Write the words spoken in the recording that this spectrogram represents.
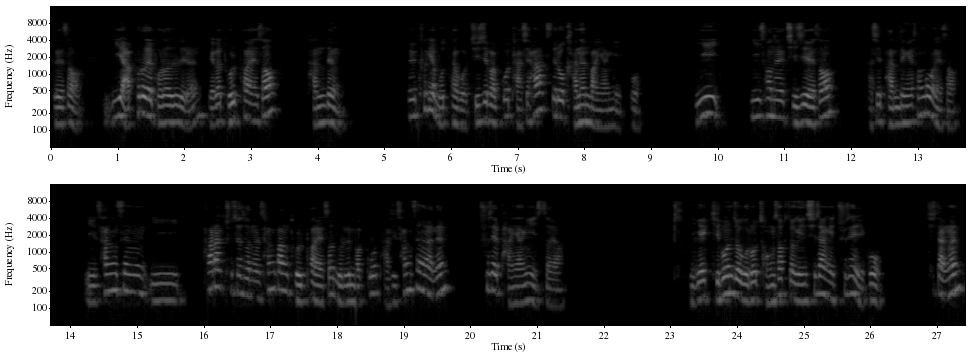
그래서 이 앞으로의 벌어질 일은 얘가 돌파해서 반등을 크게 못하고 지지받고 다시 하락세로 가는 방향이 있고 이, 이 선을 지지해서 다시 반등에 성공해서 이 상승, 이 하락 추세선을 상방 돌파해서 누름받고 다시 상승하는 추세 방향이 있어요. 이게 기본적으로 정석적인 시장의 추세이고 시장은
